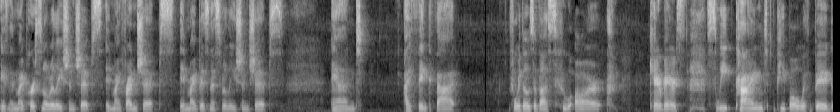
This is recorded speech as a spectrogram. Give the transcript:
is in my personal relationships, in my friendships, in my business relationships. And I think that for those of us who are care bears, sweet, kind people with big,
